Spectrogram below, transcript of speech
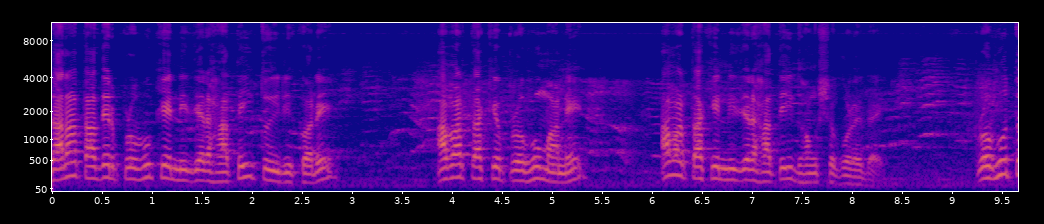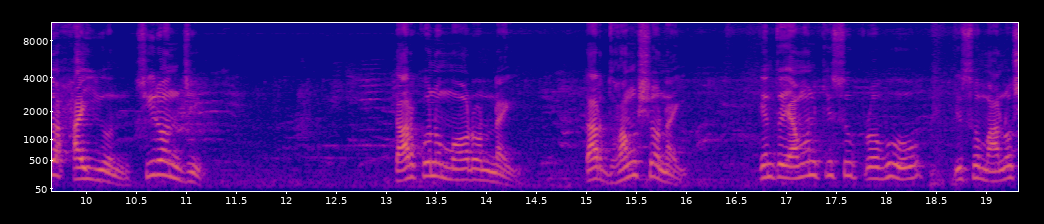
যারা তাদের প্রভুকে নিজের হাতেই তৈরি করে, আবার তাকে প্রভু মানে আবার তাকে নিজের হাতেই ধ্বংস করে দেয়। প্রভু তো হাইয়ুন, চিরঞ্জীব। তার কোনো মরণ নাই, তার ধ্বংস নাই। কিন্তু এমন কিছু প্রভু, কিছু মানুষ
